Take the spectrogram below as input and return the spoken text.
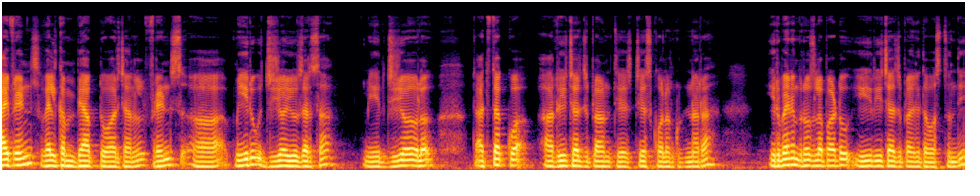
Hi friends welcome back to our channel friends మీరు జియో యూజర్సా మీరు జియోలో అతి తక్కువ రీఛార్జ్ ప్లాన్ చే- చేసుకోవాలనుకుంటున్నారా? ఇరవై ఎనిమిది రోజుల పాటు ఈ రీఛార్జ్ ప్లాన్ అయితే వస్తుంది.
